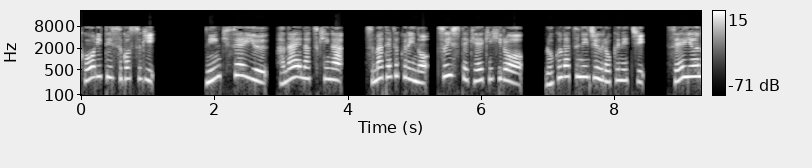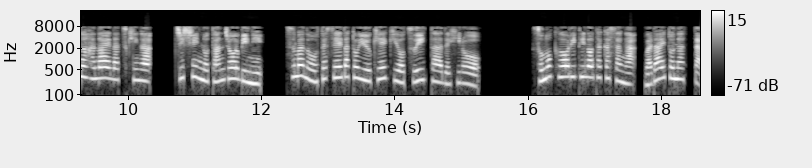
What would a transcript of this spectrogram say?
クオリティすごすぎ。人気声優、花江夏樹が、妻手作りのツイステケーキ披露。6月26日、声優の花江夏樹が、自身の誕生日に、妻のお手製だというケーキをツイッターで披露。そのクオリティの高さが話題となった。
